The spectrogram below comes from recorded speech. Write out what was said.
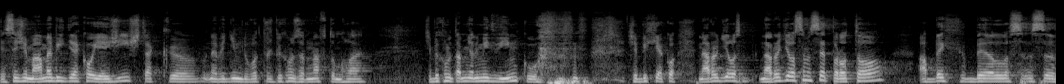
Jestliže máme být jako Ježíš, tak eh, nevidím důvod, proč bychom zrovna v tomhle, že bychom tam měli mít výjimku. že bych jako, narodil, narodil jsem se proto, abych byl s, s,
